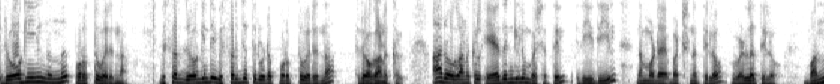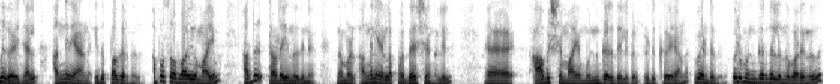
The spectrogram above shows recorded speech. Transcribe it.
രോഗിയിൽ നിന്ന് പുറത്തു വരുന്ന വിസർജ രോഗിന്റെ വിസർജ്യത്തിലൂടെ പുറത്തു വരുന്ന രോഗാണുക്കൾ. ആ രോഗാണുക്കൾ ഏതെങ്കിലും വശത്തിൽ രീതിയിൽ നമ്മുടെ ഭക്ഷണത്തിലോ വെള്ളത്തിലോ വന്നു കഴിഞ്ഞാൽ അങ്ങനെയാണ് ഇത് പകരുന്നത്. അപ്പോൾ സ്വാഭാവികമായും അത് തടയുന്നതിന് നമ്മൾ അങ്ങനെയുള്ള പ്രദേശങ്ങളിൽ ആവശ്യമായ മുൻകരുതലുകൾ എടുക്കുകയാണ് വേണ്ടത്. ഒരു മുൻകരുതൽ എന്ന് പറയുന്നത്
